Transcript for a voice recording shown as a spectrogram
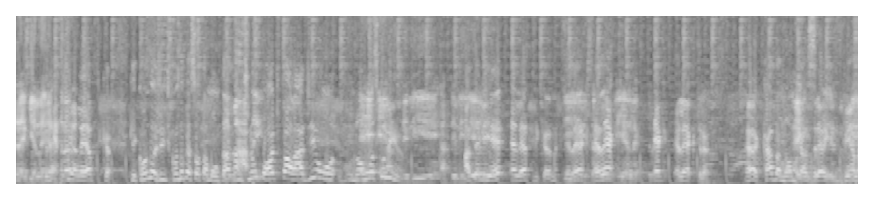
drag Drag elétrica. elétrica. Porque quando a gente, quando a pessoa tá montada, a gente não pode falar de um, o nome É, masculino. É ateliê, ateliê. Ateliê elétrica, né? Isso, Elec- ateliê Electra. É, cada nome que É as isso drag mesmo. inventa.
